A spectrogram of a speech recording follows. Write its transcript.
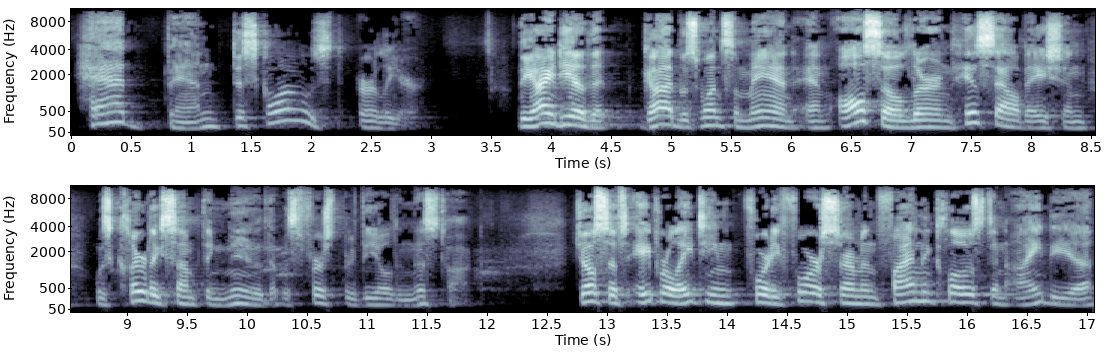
had been disclosed earlier. The idea that God was once a man and also learned his salvation was clearly something new that was first revealed in this talk. Joseph's April 1844 sermon finally closed an idea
